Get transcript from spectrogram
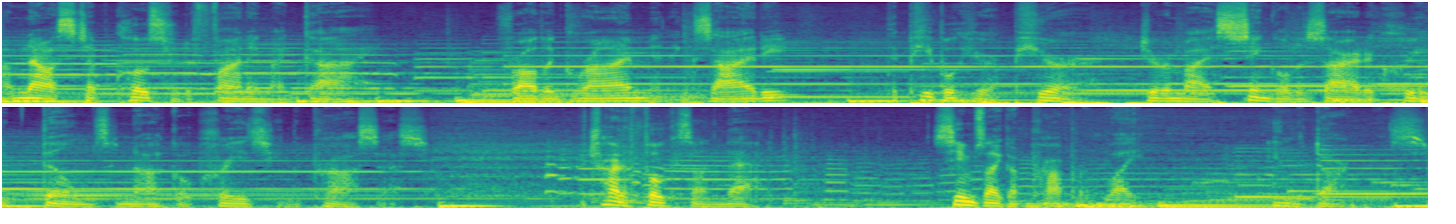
I'm now a step closer to finding my guy. For all the grime and anxiety, the people here are pure, driven by a single desire to create films and not go crazy in the process. I try to focus on that. Seems like a proper light in the darkness.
